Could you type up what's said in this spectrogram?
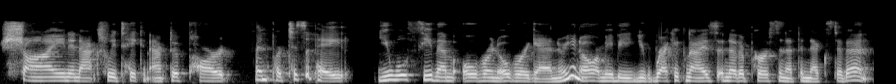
shine and actually take an active part and participate, you will see them over and over again, or, you know, or maybe you recognize another person at the next event.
